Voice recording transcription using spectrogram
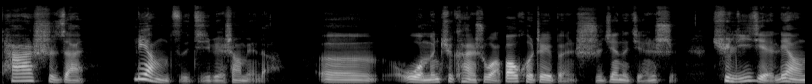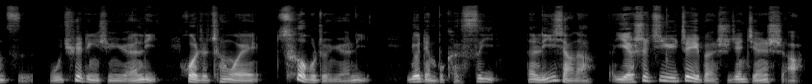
它是在量子级别上面的。呃，我们去看书啊，包括这本《时间的简史》。去理解量子不确定性原理，或者称为测不准原理，有点不可思议。那理想呢，也是基于这一本《时间简史》啊，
